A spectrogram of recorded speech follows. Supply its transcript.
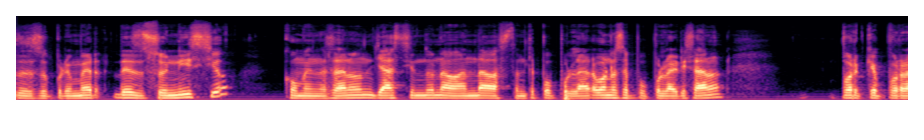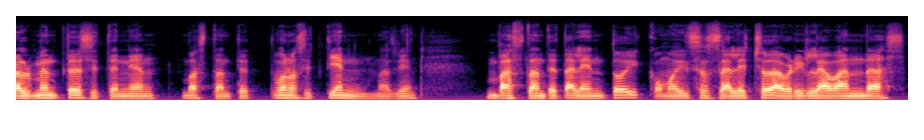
desde su primer, desde su inicio, comenzaron ya siendo una banda bastante popular, bueno, se popularizaron, porque pues, realmente sí tenían bastante, bueno, sí tienen más bien, bastante talento y como dices, o el hecho de abrirle a bandas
